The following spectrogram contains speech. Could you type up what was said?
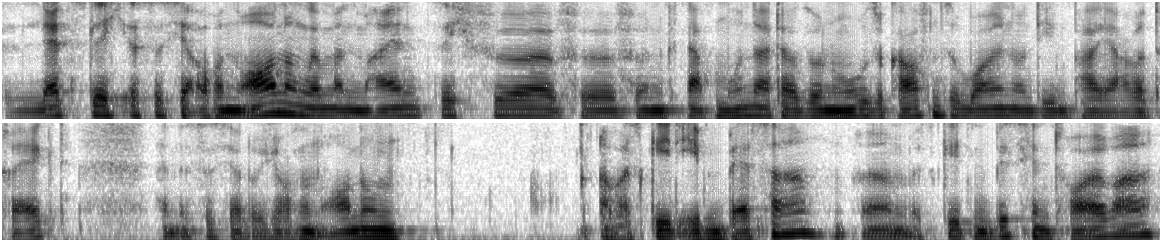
letztlich ist es ja auch in Ordnung, wenn man meint, sich für, für, für einen knappen Hunderter so eine Hose kaufen zu wollen und die ein paar Jahre trägt, dann ist es ja durchaus in Ordnung, aber es geht eben besser, ähm, es geht ein bisschen teurer,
